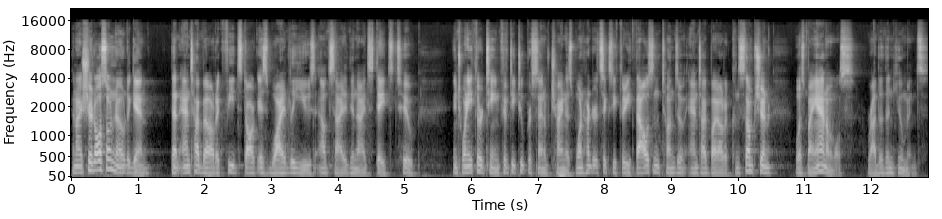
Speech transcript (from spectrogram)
And I should also note again that antibiotic feedstock is widely used outside the United States too, in 2013, 52% of China's 163,000 tons of antibiotic consumption was by animals rather than humans.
